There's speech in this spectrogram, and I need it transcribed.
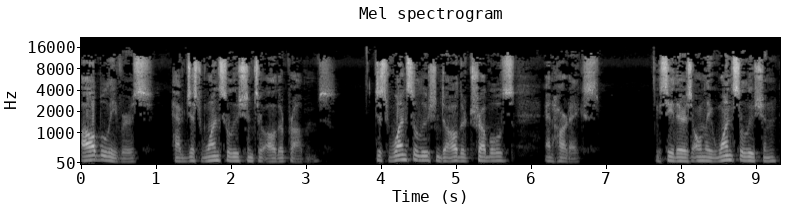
all believers, have just one solution to all their problems. Just one solution to all their troubles and heartaches. You see, there's only one solution,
